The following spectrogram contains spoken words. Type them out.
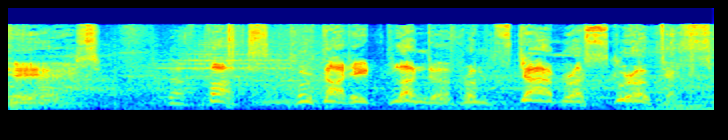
Here's the fox who thought he'd plunder from Scabrous Scrotus.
